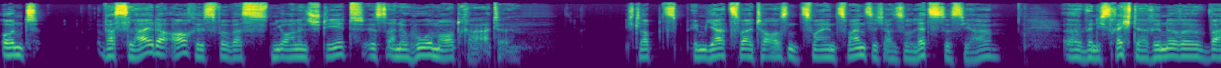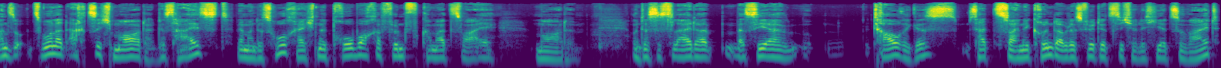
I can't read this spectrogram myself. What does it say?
Und was leider auch ist, für was New Orleans steht, ist eine hohe Mordrate ich glaube, im Jahr 2022, also letztes Jahr, äh, wenn ich es recht erinnere, waren so 280 Morde. Das heißt, wenn man das hochrechnet, pro Woche 5,2 Morde. Und das ist leider was sehr Trauriges. Es hat seine Gründe, aber das führt jetzt sicherlich hier zu weit.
